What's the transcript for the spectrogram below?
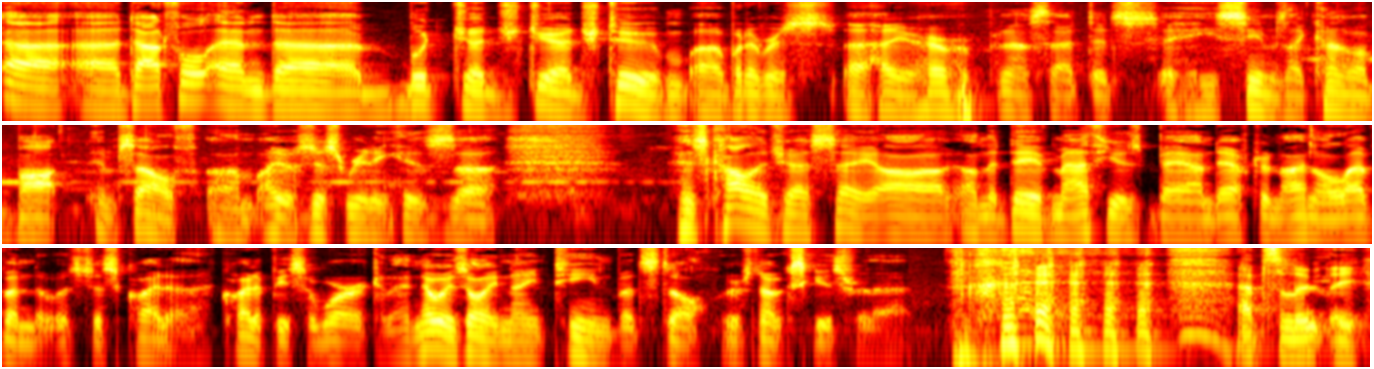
uh, uh doubtful, and uh, Buttigieg Judge too. Uh, whatever is uh, how do you ever pronounce that? It's he seems like kind of a bot himself. Um, I was just reading his his college essay uh, on the Dave Matthews Band after 9/11 that was just quite a quite a piece of work. And I know he's only 19, but still, there's no excuse for that. Absolutely.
